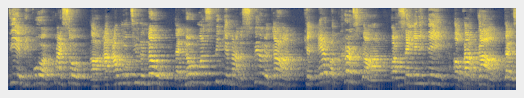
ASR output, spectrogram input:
did before Christ. So uh, I, I, want you to know that no one speaking by the Spirit of God can ever or say anything about God that is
